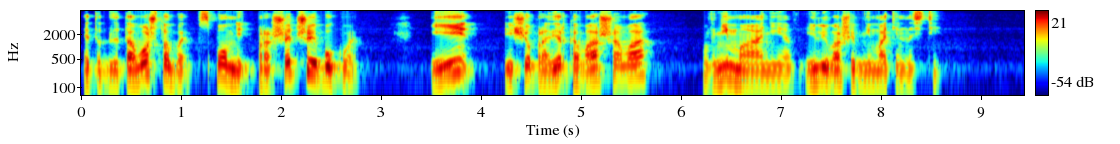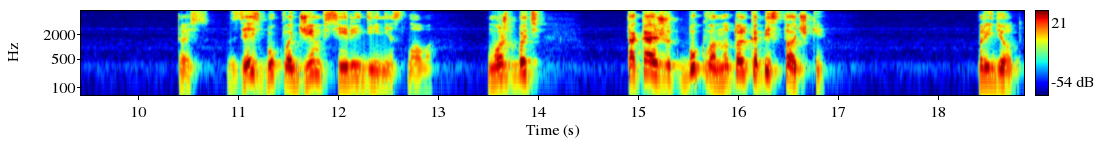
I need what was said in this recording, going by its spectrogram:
Это для того, чтобы вспомнить прошедшие буквы и еще проверка вашего внимания или вашей внимательности. То есть здесь буква Джим в середине слова. Может быть такая же буква, но только без точки придет.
